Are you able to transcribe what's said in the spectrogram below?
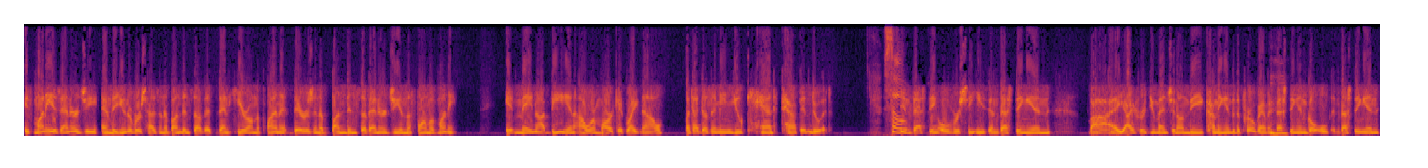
If money is energy and the universe has an abundance of it, then here on the planet there is an abundance of energy in the form of money. It may not be in our market right now, but that doesn't mean you can't tap into it. So investing overseas, investing in. I, I heard you mention on the coming into the program, mm-hmm. investing in gold, investing in.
